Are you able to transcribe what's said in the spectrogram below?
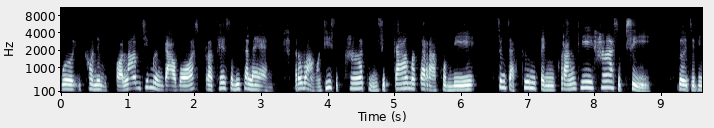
World Economic Forum ที่เมืองดาวอส ประเทศสวิตเซอร์แลนด์ ระหว่างวันที่ 15 ถึง 19 มกราคมนี้ ซึ่งจัดขึ้นเป็นครั้งที่ 54 โดยจะมี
